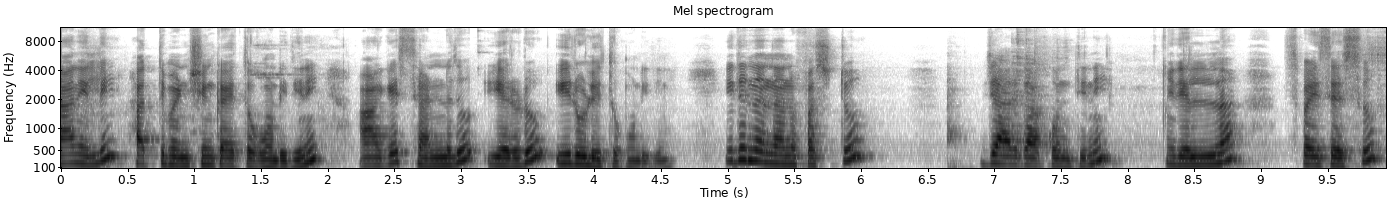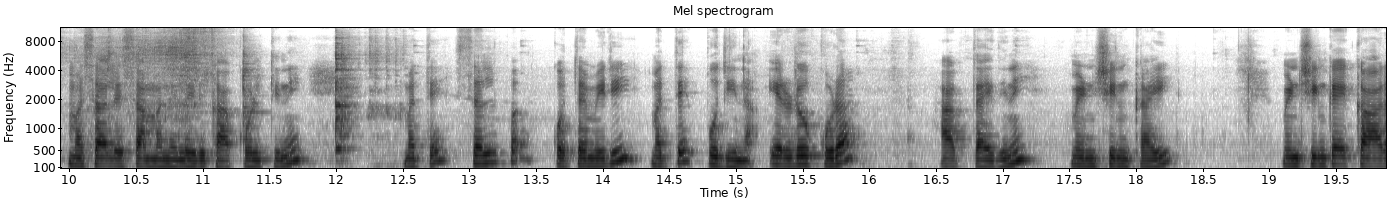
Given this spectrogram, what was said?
ನಾನಿಲ್ಲಿ ಹತ್ತು ಮೆಣಸಿನ್ಕಾಯಿ ತೊಗೊಂಡಿದ್ದೀನಿ. ಹಾಗೆ ಸಣ್ಣದು ಎರಡು ಈರುಳ್ಳಿ ತೊಗೊಂಡಿದ್ದೀನಿ. ಇದನ್ನು ನಾನು ಫಸ್ಟು ಜಾರ್ಗೆ ಹಾಕ್ಕೊತೀನಿ ಇದೆಲ್ಲ ಸ್ಪೈಸಸ್ಸು ಮಸಾಲೆ ಸಾಮಾನೆಲ್ಲ ಇದಕ್ಕೆ ಹಾಕ್ಕೊಳ್ತೀನಿ ಮತ್ತು ಸ್ವಲ್ಪ ಕೊತ್ತಂಬರಿ ಮತ್ತು ಪುದೀನ ಎರಡೂ ಕೂಡ ಹಾಕ್ತಾಯಿದ್ದೀನಿ ಮೆಣಸಿನ್ಕಾಯಿ. ಮೆಣಸಿನ್ಕಾಯಿ ಖಾರ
